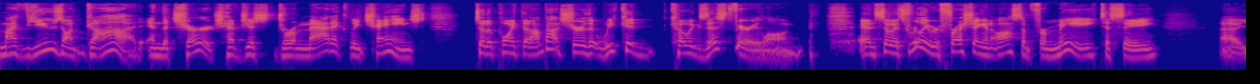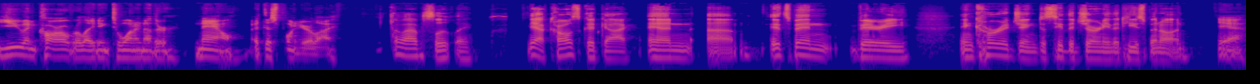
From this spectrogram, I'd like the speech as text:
my views on god and the church have just dramatically changed to the point that i'm not sure that we could coexist very long. And so it's really refreshing and awesome for me to see uh, you and Carl relating to one another now at this point in your life. Oh, absolutely. Yeah, Carl's a good guy. And um, it's been very encouraging to see the journey that he's been on. Yeah,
